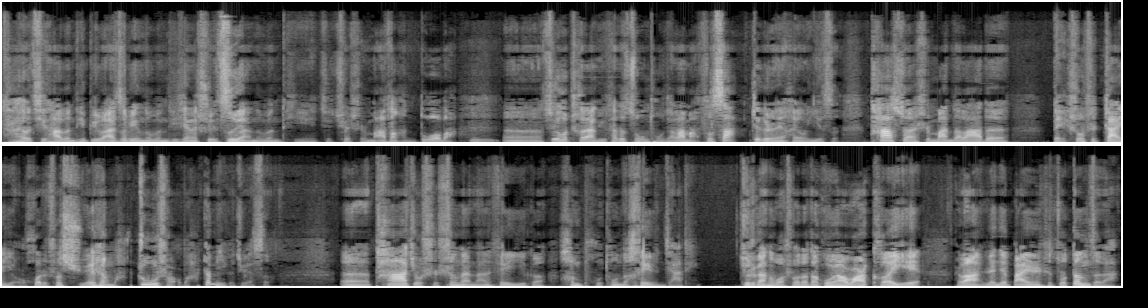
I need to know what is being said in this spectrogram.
他还有其他问题，比如艾滋病的问题，现在水资源的问题，就确实麻烦很多吧。嗯，呃，最后扯两句，他的总统叫拉马福萨，这个人也很有意思，他算是曼德拉的，得说是战友或者说学生吧、助手吧，这么一个角色。呃，他就是生在南非一个很普通的黑人家庭。就是刚才我说的，到公园玩可以，是吧？人家白人是坐凳子的，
